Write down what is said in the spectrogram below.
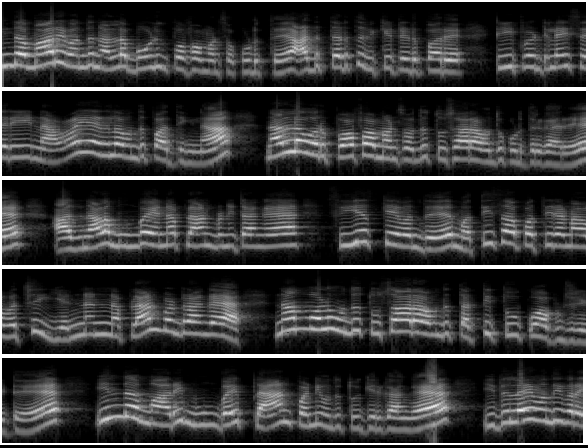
இந்த மாதிரி வந்து நல்ல பவுலிங் பெர்ஃபார்மன்ஸை கொடுத்து அடுத்தடுத்து விக்கெட் எடுப்பாரு. டி ட்வெண்ட்டிலையும் சரி நிறைய இதுல வந்து பாத்தீங்கன்னா நல்ல ஒரு பர்ஃபார்மன்ஸ் வந்து துஷாரா வந்து கொடுத்துருக்காரு. அதனால மும்பை என்ன பிளான் பண்ணிட்டாங்க? சிஎஸ்கே வந்து மத்திசா பத்திரனா வச்சு என்னென்ன பிளான் பண்றாங்க? நம்மளும் வந்து துஷாரா வந்து தட்டி தூக்கும் அப்படின்னு சொல்லிட்டு இந்த மாதிரி மும்பை பிளான் பண்ணி வந்து தூக்கியிருக்காங்க. இதுலயும் வந்து இவரை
